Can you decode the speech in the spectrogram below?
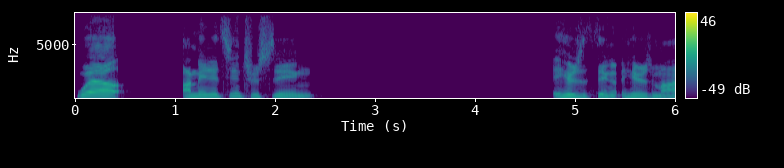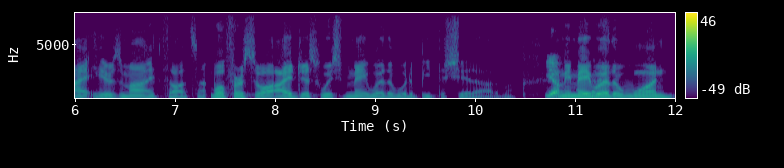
Well, I mean, it's interesting. Here's the thing. Here's my here's my thoughts on. Well, first of all, I just wish Mayweather would have beat the shit out of him. Yeah. I mean, Mayweather won,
